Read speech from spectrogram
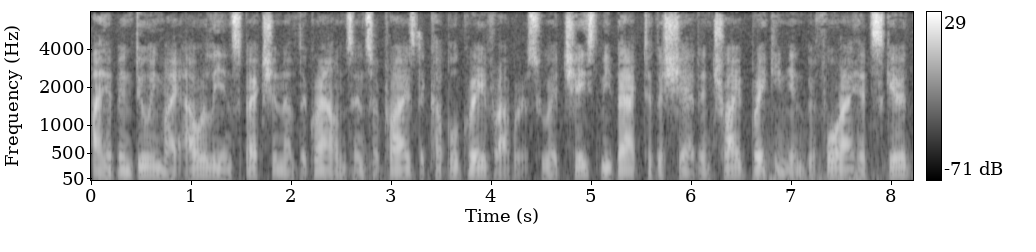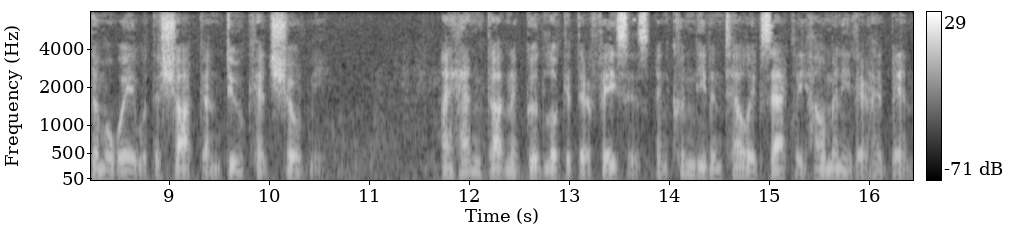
I had been doing my hourly inspection of the grounds and surprised a couple grave robbers who had chased me back to the shed and tried breaking in before I had scared them away with the shotgun Duke had showed me. I hadn't gotten a good look at their faces and couldn't even tell exactly how many there had been.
